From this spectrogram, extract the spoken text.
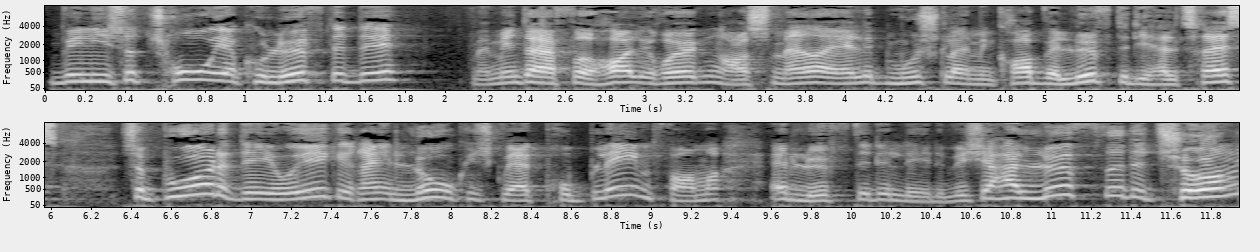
Vil I så tro, at jeg kunne løfte det? Men mindre jeg har fået hold i ryggen og smadret alle muskler i min krop ved at løfte de 50, så burde det jo ikke rent logisk være et problem for mig at løfte det lette. Hvis jeg har løftet det tunge,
